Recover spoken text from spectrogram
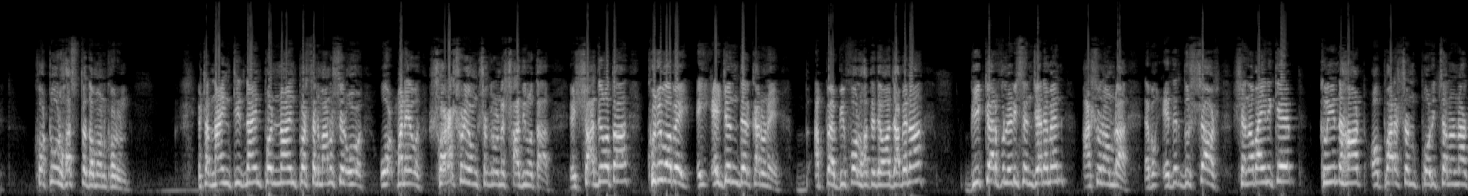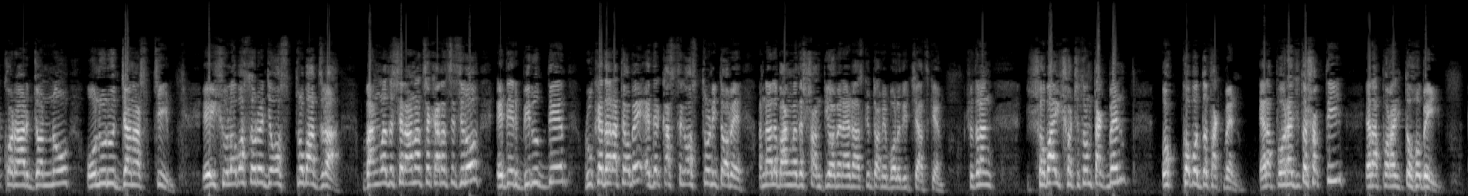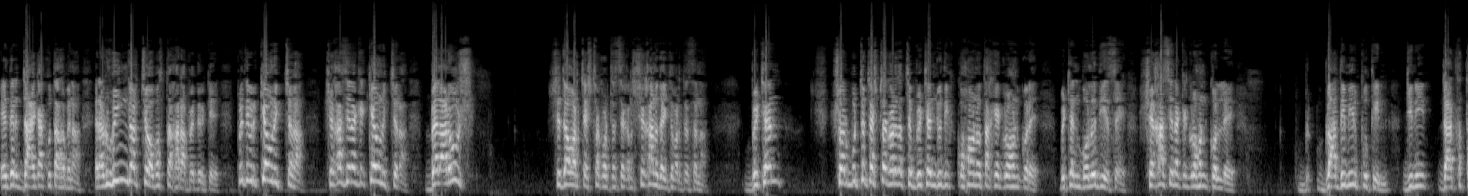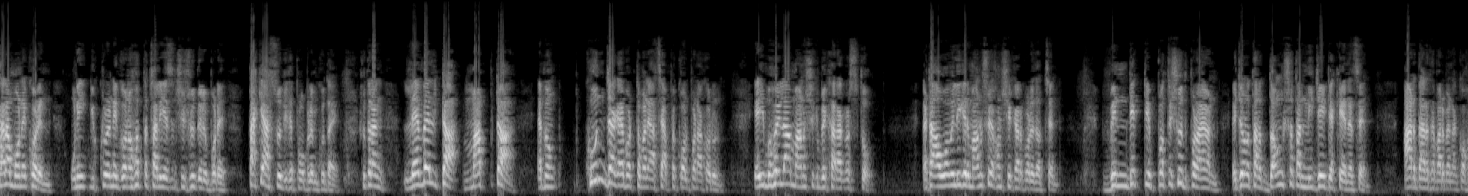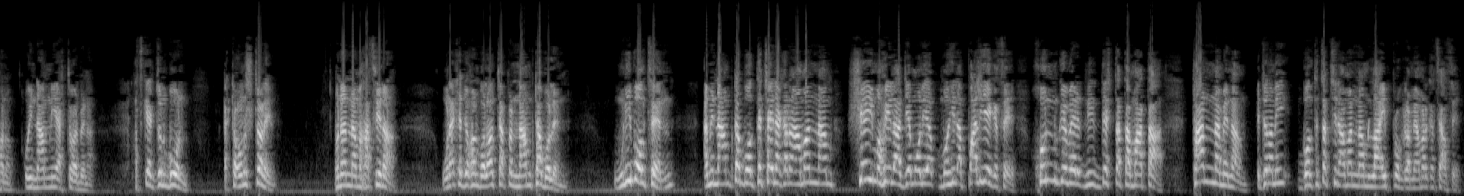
কঠোর হস্ত দমন করুন। এটা ninety nine point nine percent মানুষের মানে সরাসরি অংশগ্রহণের স্বাধীনতা। এই স্বাধীনতা খুলেভাবেই এই এজেন্টদের কারণে আপনার বিফল হতে দেওয়া যাবে না। বি কেয়ারফুল এডিস এন্ড জেনেমেন আসুন আমরা। এবং এদের দুঃসাহস সেনাবাহিনীকে ক্লিন হার্ট অপারেশন পরিচালনা করার জন্য অনুরোধ জানাচ্ছি। এই ষোলো বছরের যে অস্ত্রবাজরা বাংলাদেশের আনাচে কানাচে ছিল, এদের বিরুদ্ধে রুখে দাঁড়াতে হবে, এদের কাছ থেকে অস্ত্র নিতে হবে নাহলে বাংলাদেশ শান্তি হবে না, এটা কিন্তু আমি বলে দিচ্ছি আজকে। সুতরাং সবাই সচেতন থাকবেন, ঐক্যবদ্ধ থাকবেন। এরা পরাজিত শক্তি, এরা পরাজিত হবেই। এদের জায়গা কোথা হবে না? এরা রোহিঙ্গার চেয়ে অবস্থা খারাপ এদেরকে। পৃথিবীর কেউ নিচ্ছে না। শেখ হাসিনাকে কেউ নিচ্ছে না। বেলারুশ, সে যাওয়ার চেষ্টা করতেছে, কারণ সেখানে যাইতে পারতেছে না। ব্রিটেন সর্বোচ্চ চেষ্টা করে যাচ্ছে ব্রিটেন যদি কখনো তাকে গ্রহণ করে। ব্রিটেন বলে দিয়েছে, শেখ হাসিনাকে গ্রহণ করলে ভ্লা- ভ্লাদিমির পুতিন, যিনি তারা মনে করেন, উনি ইউক্রেনে গণহত্যা চালিয়েছেন শিশুদের উপরে, তাকে আশ্রয় দিতে প্রবলেম কোথায়? সুতরাং লেভেলটা, মাপটা এবং কোন জায়গায় বর্তমানে আছে আপনি কল্পনা করুন। এই মহিলা মানসিক বেকারাগ্রস্ত। এটা আওয়ামী লীগের মানুষও এখন স্বীকার করে যাচ্ছেন। ভিন্ডিকটিভ প্রতিশোধ পরায়ণ, এজন্য তার ধ্বংস তার নিজেই ডেকে এনেছে। আর দাঁড়াতে পারবে না কখনো, ওই নাম নিয়ে আসতে পারবে না। আজকে একজন বোন একটা অনুষ্ঠানে, ওনার নাম হাসিনা। ওনাকে যখন বলা হচ্ছে, আপনার নামটা বলেন। উনি বলছেন, আমি নামটা বলতে চাই না, কারণ আমার নাম সেই মহিলা, যে মহিলা- পালিয়ে গেছে। হুনগুমের নির্দেশদাতা মাতা, তার নামে নাম। এজন্য আমি বলতে চাচ্ছি না, আমার নাম লাইভ প্রোগ্রামে আমার কাছে আছে।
